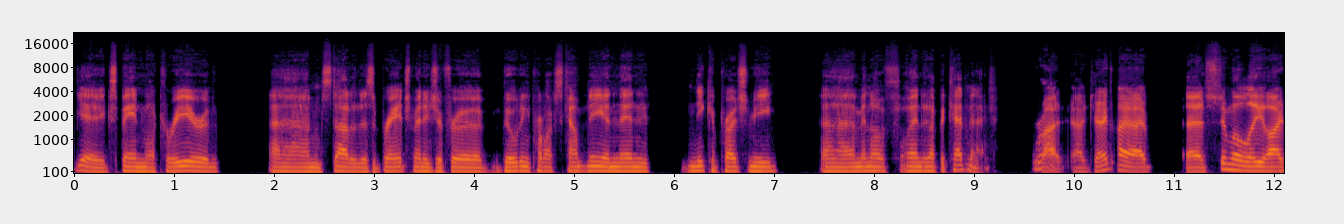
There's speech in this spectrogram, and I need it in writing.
yeah, expand my career and um, started as a branch manager for a building products company, and then Nick approached me, um, and I've I ended up at Cadmac. Right. Okay. Uh, uh, similarly, I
